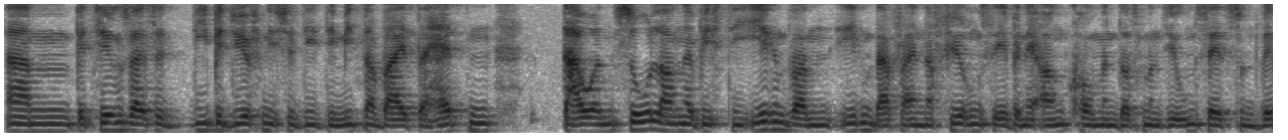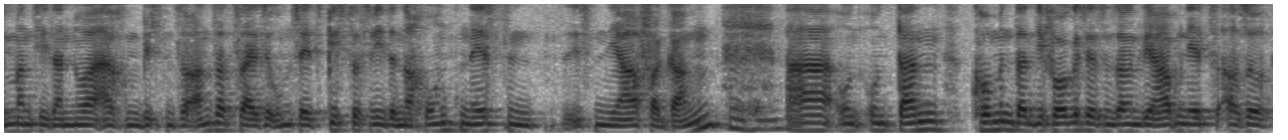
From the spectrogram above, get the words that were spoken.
ähm, beziehungsweise die Bedürfnisse, die die Mitarbeiter hätten, dauern so lange, bis die irgendwann irgend auf einer Führungsebene ankommen, dass man sie umsetzt. Und wenn man sie dann nur auch ein bisschen so ansatzweise umsetzt, bis das wieder nach unten ist, ist ein Jahr vergangen. Mhm. Äh, und, und dann kommen dann die Vorgesetzten und sagen, wir haben jetzt also,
